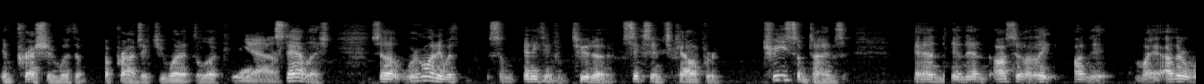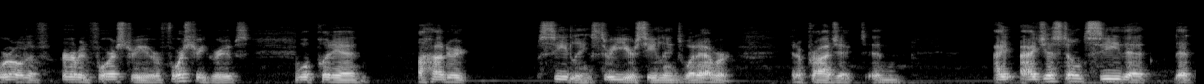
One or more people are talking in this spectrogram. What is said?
impression with a, a project. You want it to look Yeah. established. So we're going in with some anything from two to six inch caliper trees sometimes, and and then also like on the, my other world of urban forestry or forestry groups, we'll put in a hundred seedlings, three year seedlings, whatever, in a project, and I I just don't see that that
